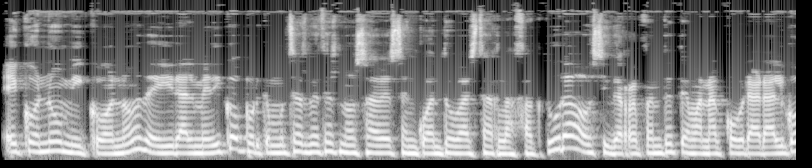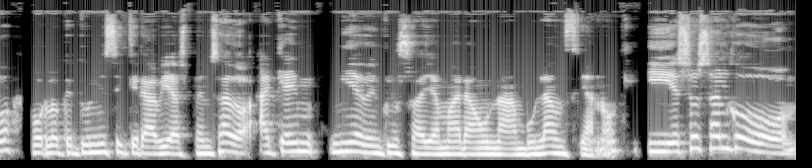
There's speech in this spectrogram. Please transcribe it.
económico, ¿no? De ir al médico porque muchas veces no sabes en cuánto va a estar la factura o si de repente te van a cobrar algo por lo que tú ni siquiera habías pensado. Aquí hay miedo incluso a llamar a una ambulancia, ¿no? Y eso es algo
